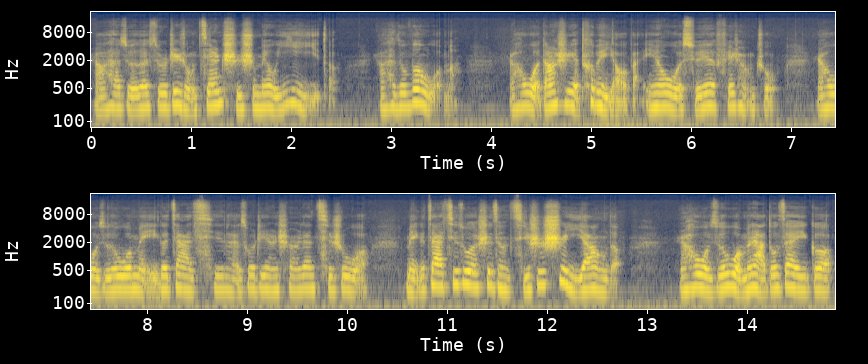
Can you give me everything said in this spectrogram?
然后他觉得就是这种坚持是没有意义的。然后他就问我嘛，然后我当时也特别摇摆，因为我学业非常重。然后我觉得我每一个假期来做这件事儿，但其实我每个假期做的事情其实是一样的。然后我觉得我们俩都在一个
